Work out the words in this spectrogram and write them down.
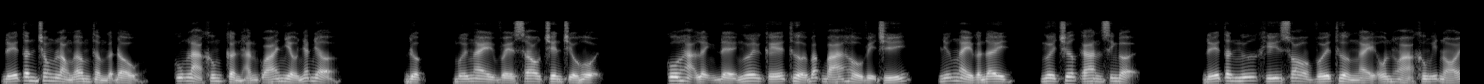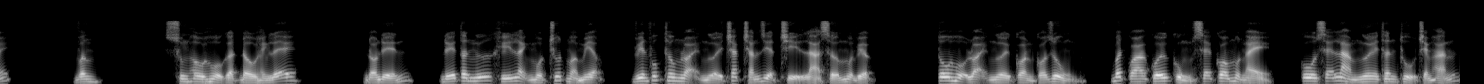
Đế tân trong lòng âm thầm gật đầu, cũng là không cần hắn quá nhiều nhắc nhở. Được, 10 ngày về sau trên triều hội. Cô hạ lệnh để ngươi kế thừa bắc bá hầu vị trí, những ngày gần đây, ngươi trước gan sinh đợi. Đế tân ngữ khí so với thường ngày ôn hòa không ít nói. Vâng. Sung hầu hổ gật đầu hành lễ. Đón đến, đế tân ngữ khí lạnh một chút mở miệng, viên phúc thông loại người chắc chắn diệt chỉ là sớm một việc. Tô hộ loại người còn có dùng, bất quá cuối cùng sẽ có một ngày, cô sẽ làm ngươi thân thủ chém hắn.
